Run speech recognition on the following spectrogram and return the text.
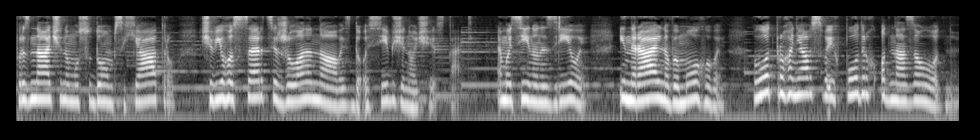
призначеному судом психіатру, що в його серці жила ненависть до осіб жіночої статі. Емоційно незрілий і нереально вимогливий, Лот проганяв своїх подруг одна за одною.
